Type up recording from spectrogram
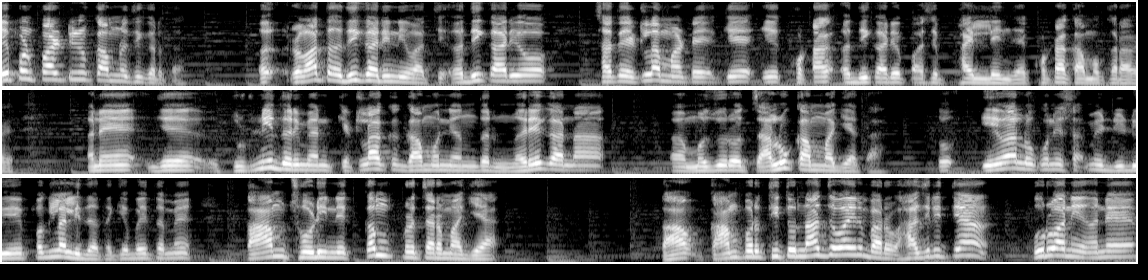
એ પણ પાર્ટીનું કામ નથી કરતા. વાત અધિકારીની વાત છે. અધિકારીઓ સાથે એટલા માટે કે એ ખોટા અધિકારીઓ પાસે ફાઇલ લઈને જાય, ખોટા કામો કરાવે. અને જે ચૂંટણી દરમિયાન કેટલાક ગામોની અંદર નરેગાના મજૂરો ચાલુ કામમાં ગયા હતા. તો એવા લોકોની સામે ડીડીઓએ પગલાં લીધા હતા કે ભાઈ તમે કામ છોડીને કમ પ્રચારમાં ગયા. કામ પરથી તો ના જવાય ને બારો. હાજરી ત્યાં પૂરવાની અને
